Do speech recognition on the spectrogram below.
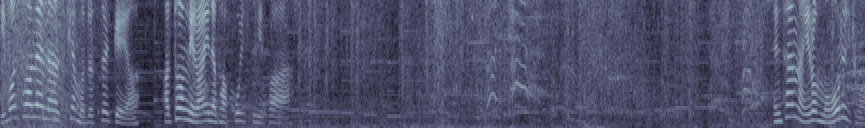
이번 턴에는 스킬 먼저 쓸게요 바텀이 라인을 받고 있으니까 괜찮아 이러면 오래 좋아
